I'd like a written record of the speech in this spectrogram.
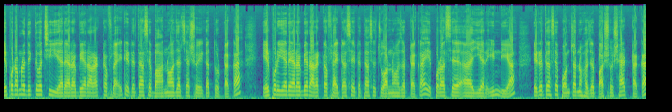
এরপর আমরা দেখতে পাচ্ছি ইয়ার অ্যারাবিয়ার আর একটা ফ্লাইট, এটাতে আছে বাহান্ন হাজার চারশো একাত্তর টাকা। এরপর ইয়ার অ্যারাবিয়ার আর একটা ফ্লাইট আছে, এটাতে আছে চুয়ান্ন হাজার টাকা। এরপর আছে ইয়ার ইন্ডিয়া এটাতে আছে পঞ্চান্ন হাজার পাঁচশো ষাট টাকা।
